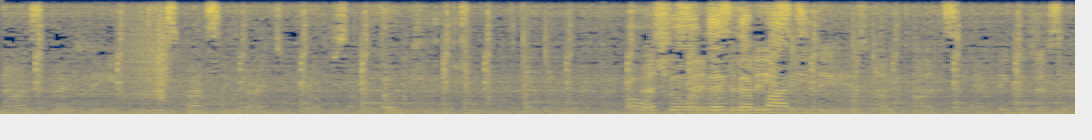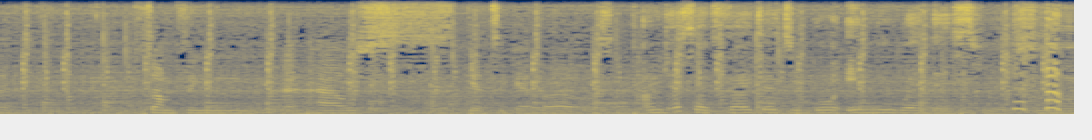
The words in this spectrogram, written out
Now's birthday. I'm just passing by to drop something. Okay. Oh, As so said, there's it's a a lazy party. day. It's not a party. I think it's just a something, a house get together or something. I'm just excited to go anywhere there's food. So,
